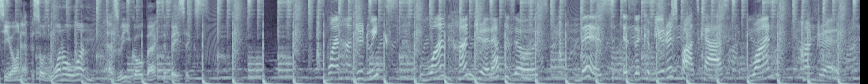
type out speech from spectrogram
See you on episode 101 as we go back to basics. 100 weeks, 100 episodes. This is the Commuters Podcast 100.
